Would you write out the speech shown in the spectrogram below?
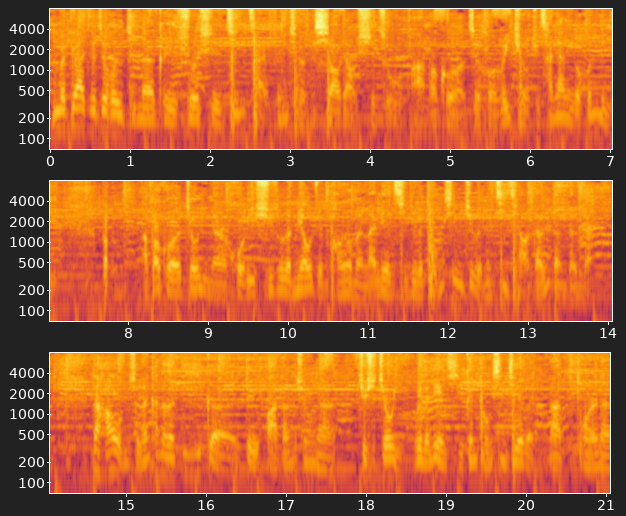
那么第二季的最后一集呢，可以说是精彩纷呈，笑料十足啊！包括最后 Rachel 去参加那个婚礼，包啊，包括周易呢火力十足的瞄准朋友们来练习这个同性之吻的技巧等等等等。那好，我们首先看到的第一个对话当中呢。就是 joy 为了练习跟同性接吻，那从而呢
